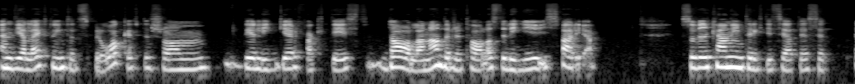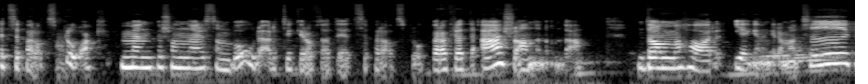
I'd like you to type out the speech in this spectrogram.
en dialekt och inte ett språk eftersom det ligger faktiskt, Dalarna där det talas, det ligger ju i Sverige. Så vi kan inte riktigt säga att det är ett separat språk. Men personer som bor där tycker ofta att det är ett separat språk bara för att det är så annorlunda. De har egen grammatik,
